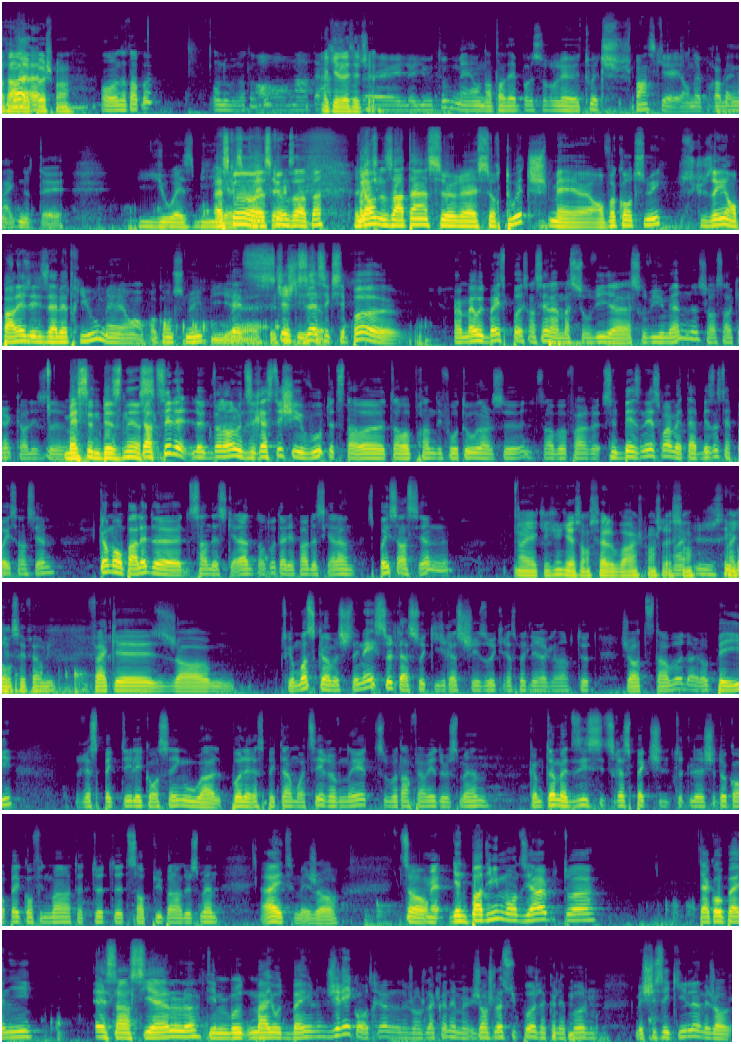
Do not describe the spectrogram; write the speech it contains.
On n'entendait Ouais, pas, euh, je pense. On n'entend pas? On nous entend pas? On entend Ok, là, sur chill. euh, le YouTube, mais on n'entendait pas sur le Twitch. Je pense qu'on a un problème avec notre euh, USB. Est-ce euh, qu'on est-ce splitter. qu'on nous entend? Là, on nous entend sur, euh, sur Twitch, mais euh, on va continuer. Excusez, on parlait d'Elisabeth Rioux, mais on va continuer. Puis, Ben, Ce que je qui est disais, ça. c'est que c'est pas. euh, un maillot de bain, c'est pas essentiel à ma survie, à la survie humaine. Là. C'est quelqu'un qui a les. euh, Mais c'est une business. Genre, tu sais, le, le gouvernement nous dit restez chez vous, peut-être tu t'en vas, t'en vas prendre des photos dans le sud, tu t'en vas faire. C'est une business, ouais, mais ta business, c'est pas essentiel. Comme on parlait de, du centre d'escalade, tantôt t'allais faire d'escalade. C'est pas essentiel, là. Ouais, il y a quelqu'un qui a son sel ouvert, je pense, le son. Ouais, c'est Ok. bon, c'est fermé. Fait que, genre. Parce que moi, c'est comme. C'est une insulte à ceux qui restent chez eux, qui respectent les règlements pis tout. Genre, tu t'en vas dans un autre pays, respecter les consignes ou à- pas les respecter à moitié, revenir, tu vas t'enfermer deux semaines. Comme Tom m'a dit, si tu respectes tout le shit au complet, le confinement, t'as tout, tu sors plus pendant deux semaines. Hey, mais genre. Il Mais- y a une pandémie mondiale, pis toi, ta compagnie essentielle, là, tes ma- maillots de bain. J'ai rien contre elle, là. genre je la connais, mais genre je la suis pas, je la connais pas, mais je sais c'est qui là, mais genre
